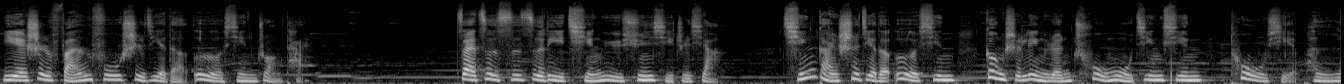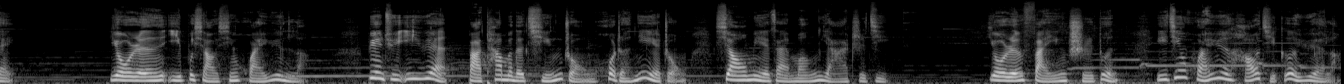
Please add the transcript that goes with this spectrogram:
也是凡夫世界的恶心状态。在自私自利、情欲熏习之下，情感世界的恶心更是令人触目惊心、吐血喷泪。有人一不小心怀孕了，便去医院把他们的情种或者孽种消灭在萌芽之际。有人反应迟钝。已经怀孕好几个月了，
